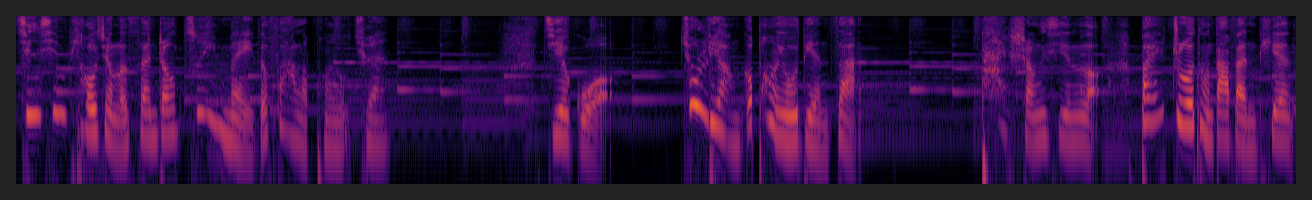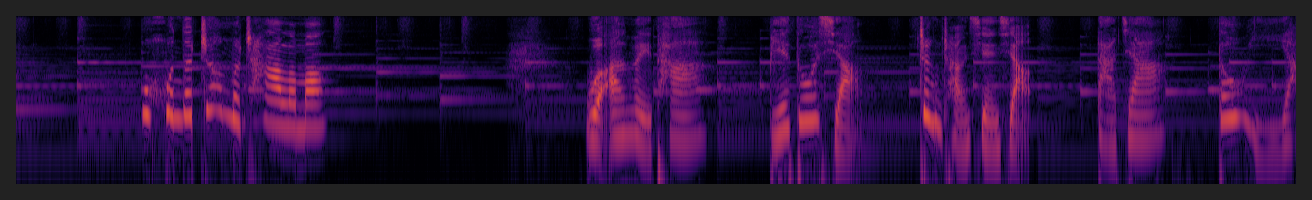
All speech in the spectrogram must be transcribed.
精心挑选了三张最美的发了朋友圈。结果就两个朋友点赞，太伤心了，白折腾大半天。我混得这么差了吗？我安慰他，别多想，正常现象，大家都一样。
